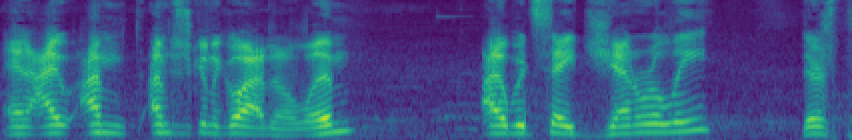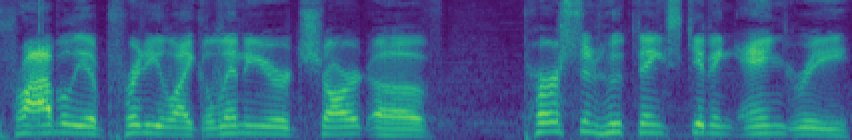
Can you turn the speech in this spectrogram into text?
And I, I'm I'm just going to go out on a limb. I would say generally, there's probably a pretty like linear chart of person who thinks getting angry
